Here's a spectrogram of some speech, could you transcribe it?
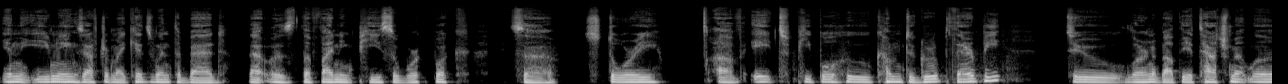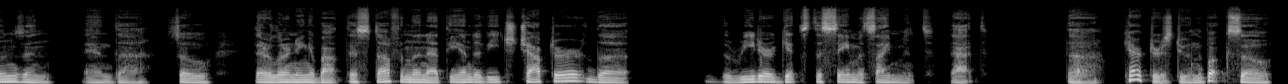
in the evenings after my kids went to bed. That was the finding peace a workbook. It's a story of eight people who come to group therapy to learn about the attachment wounds and and uh so they're learning about this stuff. And then at the end of each chapter the the reader gets the same assignment that the characters do in the book. So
